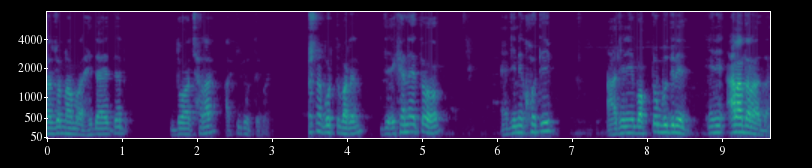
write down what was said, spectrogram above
তার জন্য আমরা হৃদায়তের দোয়া ছাড়া আর কি করতে পারি? প্রশ্ন করতে পারেন যে এখানে তো যিনি খতিব আর যিনি বক্তব্য দিলেন, ইনি আলাদা আলাদা।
